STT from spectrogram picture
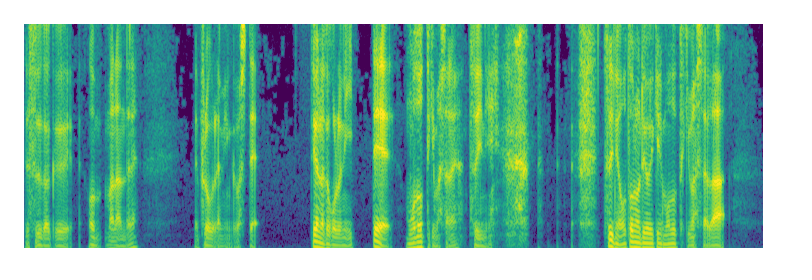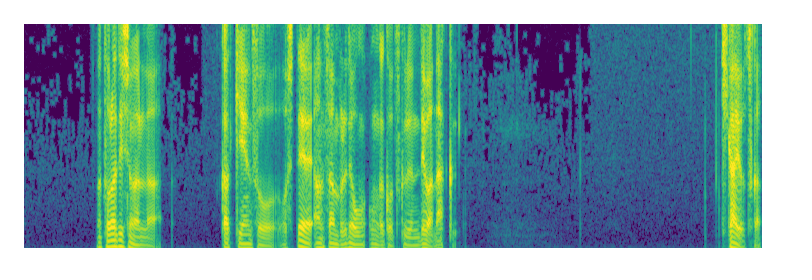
で、数学を学んでね、で、プログラミングをして、っていうようなところに行って、戻ってきましたね、ついに。ついに音の領域に戻ってきましたが、まあ、トラディショナルな楽器演奏をしてアンサンブルで音楽を作るんではなく、機械を使っ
